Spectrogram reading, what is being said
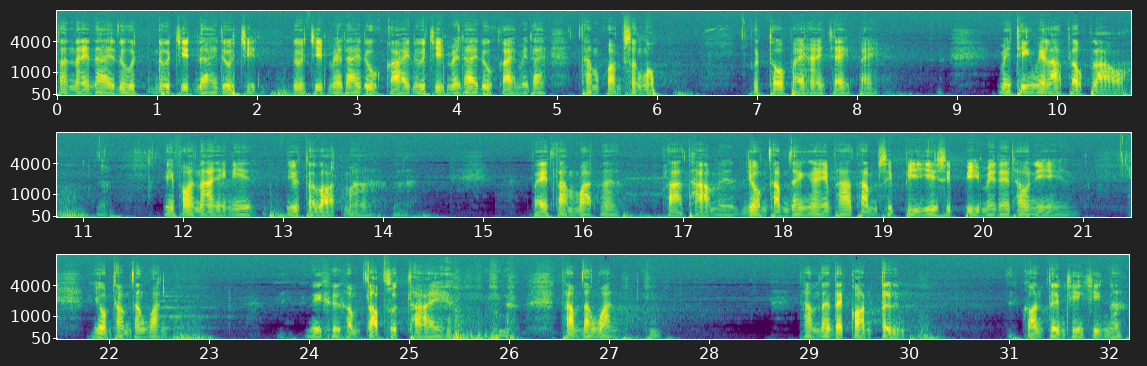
ตอนไหนได้ดูดูจิตได้ดูจิต ดูจิตไม่ได้ดูกาย ดูจิตไม่ได้ดูกายไม่ได้ทำความสงบพุทโธไปหายใจไป ไม่ทิ้งเวลาเปล่าๆนี่ภาวนาอย่างนี้อยู่ตลอดมา ไปตามวัดนะ พระถามโยมทำได้ไง พระทำสิบปียี่สิบปีไม่ได้เท่านี้ โยมทำทั้งวัน นี่คือคำตอบสุดท้าย ทำทั้งวันทำตั้งแต่ก่อนตื่น ก่อนตื่นจริง ๆ นะ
